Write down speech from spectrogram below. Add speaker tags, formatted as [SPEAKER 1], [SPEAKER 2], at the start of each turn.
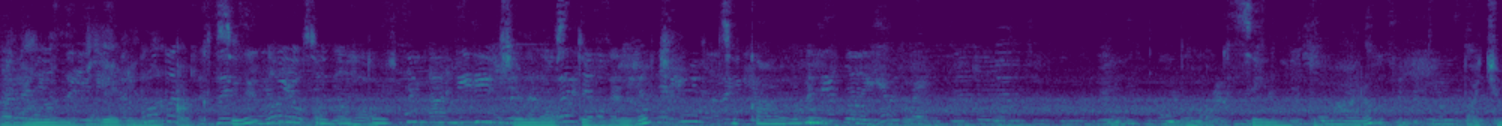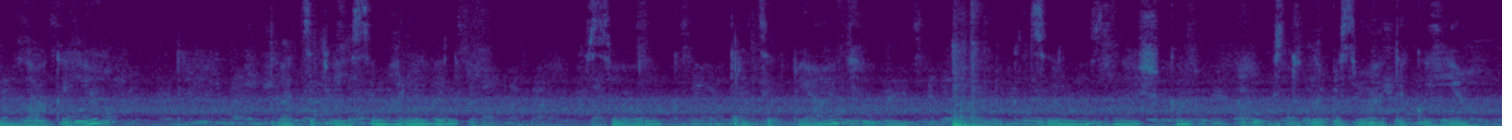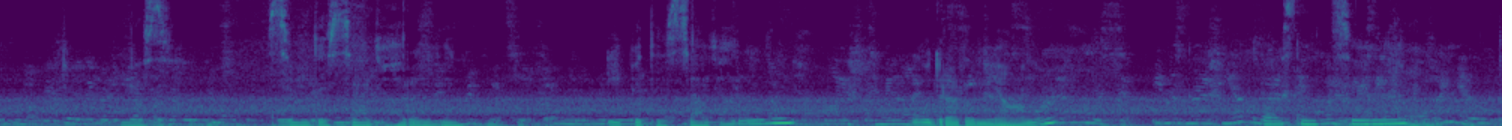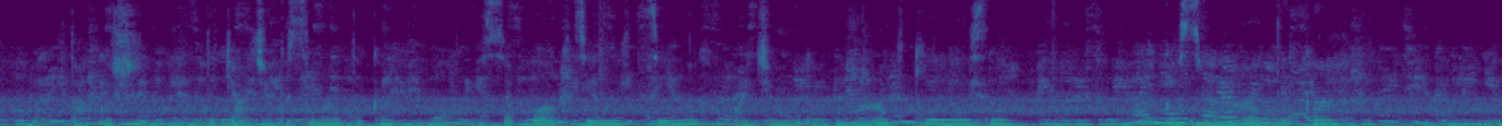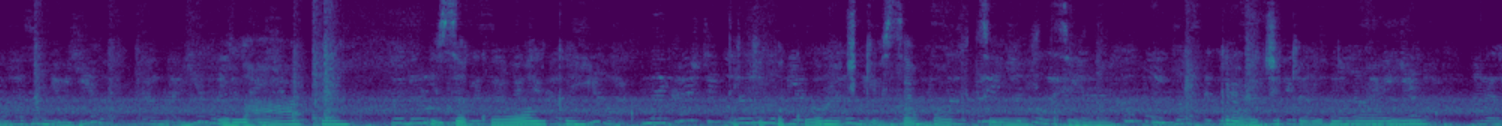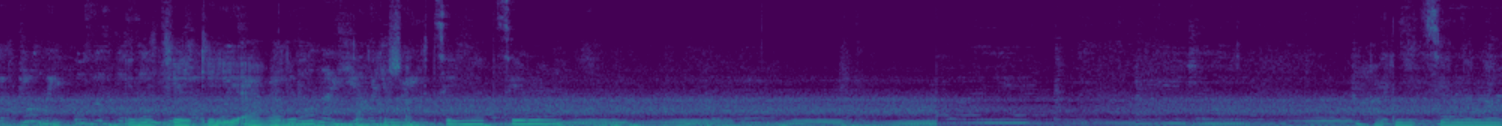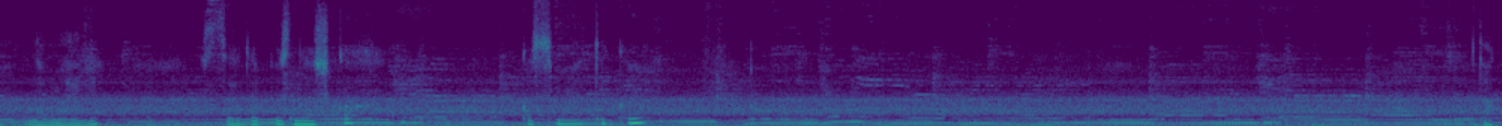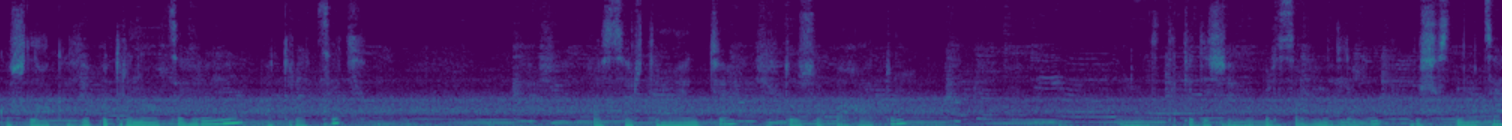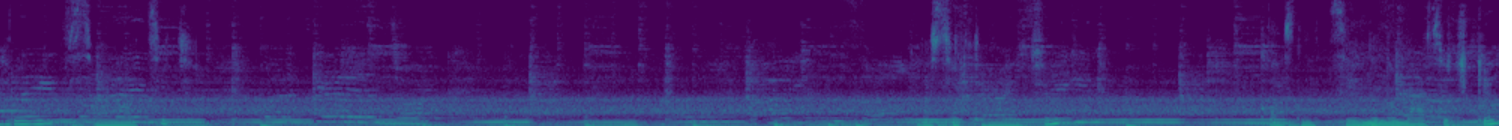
[SPEAKER 1] Глянемо є на акції. Загадують. Чим нас дивують цікавого. По акційних товарах. Бачимо лаки є. 28 гривень, 40, 35. Акційна знижка. Ось тут на косметику є. Нас 70 гривень і 50 гривень. Пудра рум'яна. Класні ціни. Також дитяча косметика. Все по акційних цінах. Бачимо і помадки різні, косметика, і лаки, і заколки. Такі пакуночки, все по акційних цінах. Крайчики від нової. І не тільки і Евелін, також акційна ціна. Гарні ціни на ламелі. Все йде по знижках. Косметика. Також лаки є по 13 гривень, по 30. В асортименті дуже багато. Ось такі дешеві бальзами для губ по 16 гривень, 17. В асортименті. Класні ціни на масочки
